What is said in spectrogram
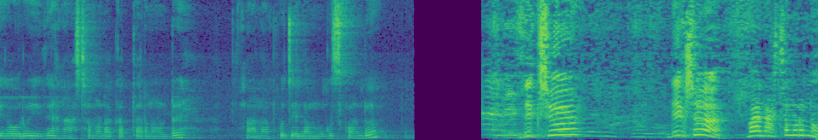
ಈಗ ಅವರು ಈಗ ನಾಷ್ಟ ಮಾಡಾಕತ್ತಾರ ನೋಡ್ರಿ. ಸ್ನಾನ ಪೂಜೆ ಎಲ್ಲ ಮುಗಿಸ್ಕೊಂಡು. ದೀಕ್ಷು ದೀಕ್ಷು, ಬಾ ನಾಷ್ಟ ಮಾಡೋಣ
